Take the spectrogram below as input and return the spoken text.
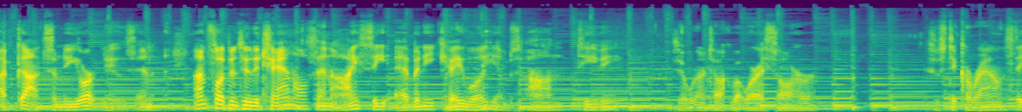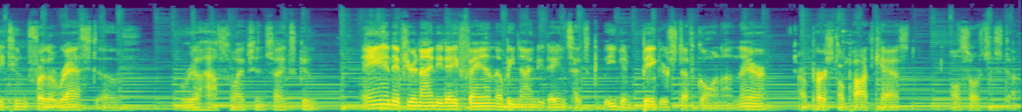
I've got some New York news, and I'm flipping through the channels, and I see Eboni K. Williams on TV. So we're going to talk about where I saw her. So stick around. Stay tuned for the rest of Real Housewives Inside Scoop. And if you're a 90 Day fan, there'll be 90 Day Inside Scoop. Even bigger stuff going on there. Our personal podcast, all sorts of stuff.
